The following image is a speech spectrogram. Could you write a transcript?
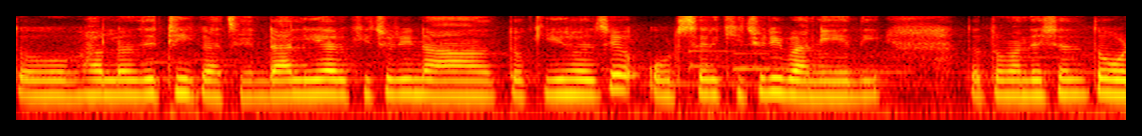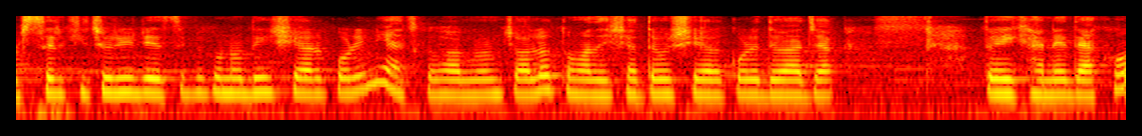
তো ভাবলাম যে, ঠিক আছে, ডালিয়ার খিচুড়ি না, তো কি হয়েছে? ওটসের খিচুড়ি বানিয়ে দিই। তো তোমাদের সাথে তো ওটসের খিচুড়ির রেসিপি কোনো দিন শেয়ার করিনি, আজকে ভাবলাম চলো তোমাদের সাথেও শেয়ার করে দেওয়া যাক। তো এখানে দেখো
